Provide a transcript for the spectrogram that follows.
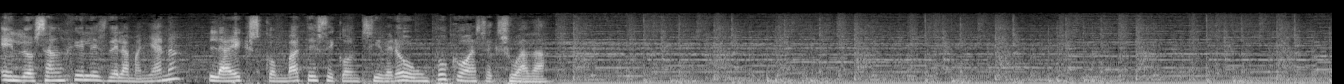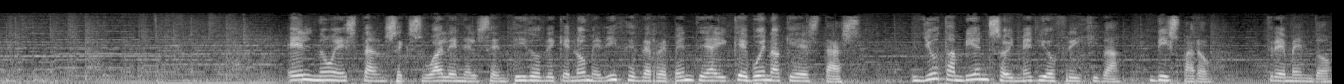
En Los Ángeles de la Mañana, la ex combate se consideró un poco asexuada. Él no es tan sexual en el sentido de que no me dice de repente ay qué buena que estás. Yo también soy medio frígida, disparó. Tremendo.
